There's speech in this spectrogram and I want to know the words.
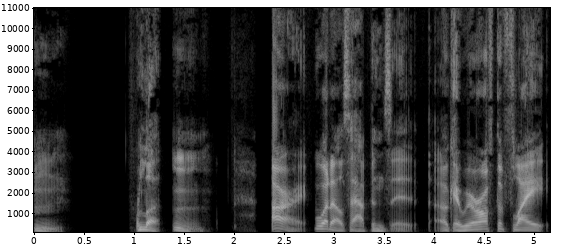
Mm. Look. Mm. All right. What else happens? Okay. We are off the flight.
